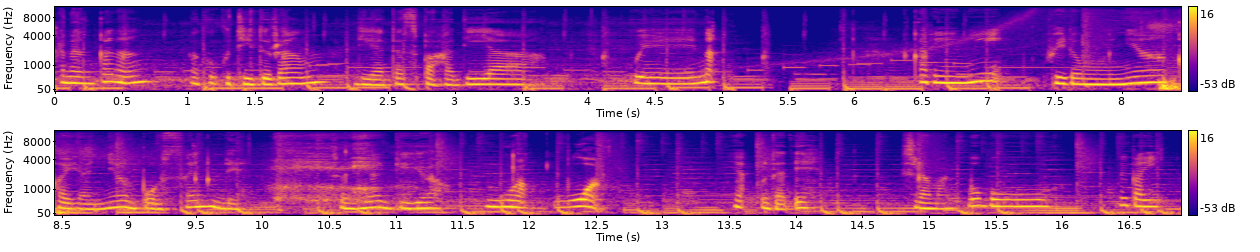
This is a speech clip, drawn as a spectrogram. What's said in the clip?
Kadang-kadang aku ketiduran di atas paha dia. Enak. Kali ini filmnya kayaknya bosan deh. Soalnya dia wak-wak. Ya udah deh. Selamat bobo. Bye-bye.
